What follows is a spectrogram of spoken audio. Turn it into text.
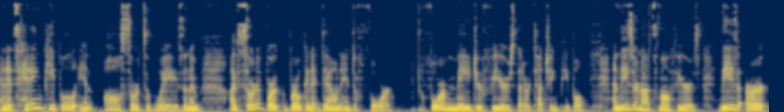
and it's hitting people in all sorts of ways. And I'm, I've sort of bro broken it down into four, four major fears that are touching people. And these are not small fears. These are,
